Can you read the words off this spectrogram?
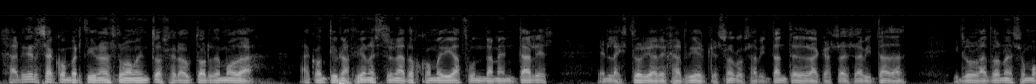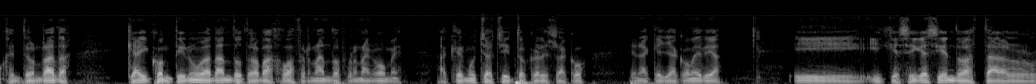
Jardiel se ha convertido en estos momentos en el autor de moda. A continuación estrena dos comedias fundamentales en la historia de Jardiel, que son Los habitantes de la casa deshabitada y Los ladrones somos gente honrada, que ahí continúa dando trabajo a Fernando Fernán Gómez, aquel muchachito que le sacó en aquella comedia y, que sigue siendo hasta el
